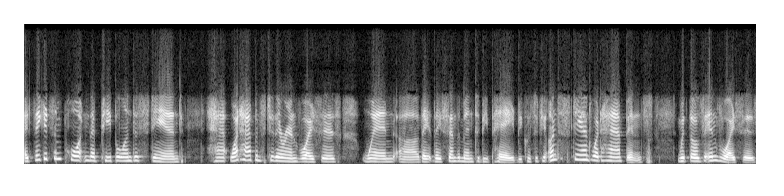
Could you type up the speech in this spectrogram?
I think it's important that people understand ha- what happens to their invoices when uh, they, they send them in to be paid, because if you understand what happens with those invoices,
